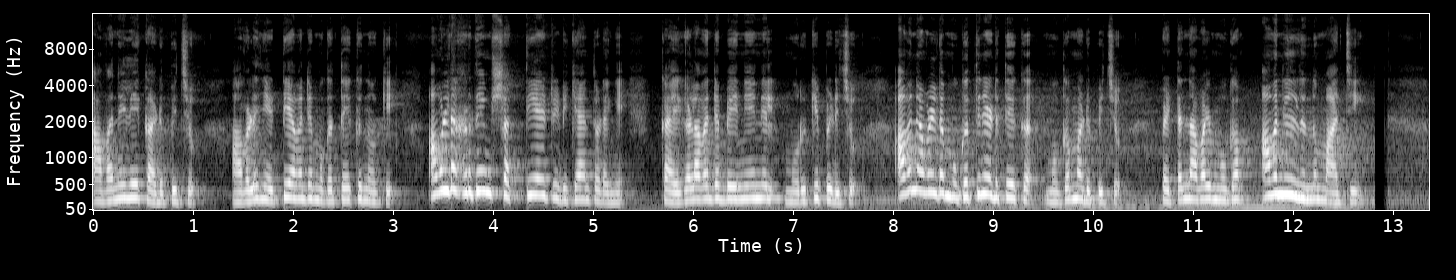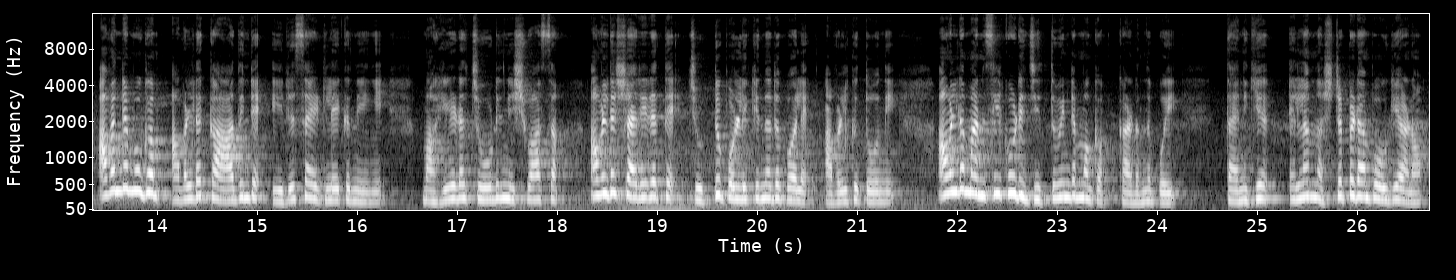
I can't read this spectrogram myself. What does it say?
അവനിലേക്ക് അടുപ്പിച്ചു. അവൾ ഞെട്ടി അവന്റെ മുഖത്തേക്ക് നോക്കി. അവളുടെ ഹൃദയം ശക്തിയായിട്ട് ഇടിക്കാൻ തുടങ്ങി. കൈകൾ അവന്റെ ബനിയനിൽ മുറുക്കി പിടിച്ചു. അവൻ അവളുടെ മുഖത്തിനടുത്തേക്ക് മുഖം അടുപ്പിച്ചു. പെട്ടെന്ന് അവൾ മുഖം അവനിൽ നിന്നും മാറ്റി. അവന്റെ മുഖം അവളുടെ കാതിന്റെ ഇരു സൈഡിലേക്ക് നീങ്ങി. മഹിയുടെ ചൂട് നിശ്വാസം അവളുടെ ശരീരത്തെ ചുട്ടുപൊള്ളിക്കുന്നത് പോലെ അവൾക്ക് തോന്നി. അവളുടെ മനസ്സിൽ കൂടി ജിത്തുവിന്റെ മുഖം കടന്നുപോയി. തനിക്ക് എല്ലാം നഷ്ടപ്പെടാൻ പോവുകയാണോ?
